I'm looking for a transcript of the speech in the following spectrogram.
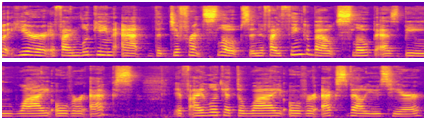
But here, if I'm looking at the different slopes, and if I think about slope as being y over x, if I look at the y over x values here,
